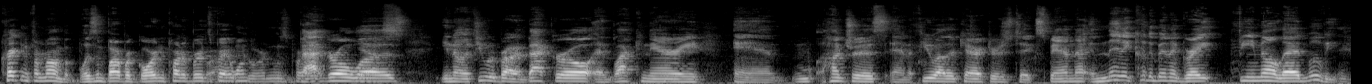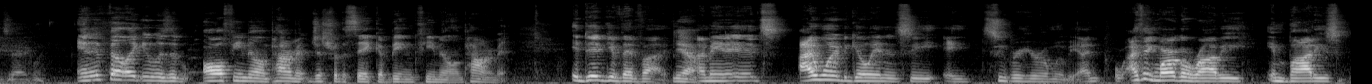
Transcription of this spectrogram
Correct me if I'm wrong, but wasn't Barbara Gordon part of Birds of Prey one? Gordon was part of- Batgirl was. Yes. You know, if you would have brought in Batgirl and Black Canary and Huntress and a few other characters to expand that, and then it could have been a great female-led movie. Exactly. And it felt like it was an all-female empowerment just for the sake of being female empowerment. It did give that vibe. Yeah. I mean, it's. I wanted to go in and see a superhero movie. I, I think Margot Robbie embodies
